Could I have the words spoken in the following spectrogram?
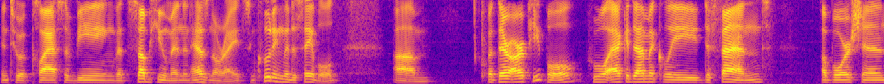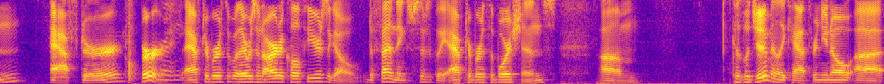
into a class of being that's subhuman and has no rights, including the disabled. Um, but there are people who will academically defend abortion after birth. Right. After birth, there was an article a few years ago defending specifically after birth abortions. Um, because legitimately, Catherine, you know, uh,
